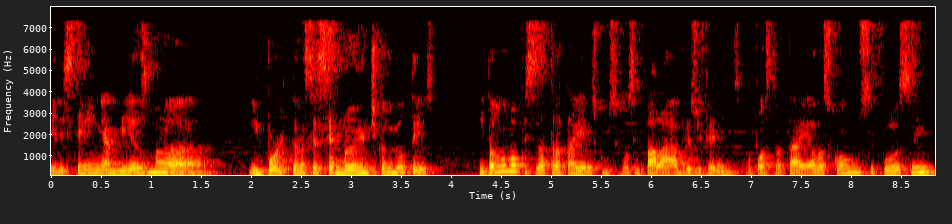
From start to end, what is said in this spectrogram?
eles têm a mesma importância semântica no meu texto. Então eu não vou precisar tratar eles como se fossem palavras diferentes. Eu posso tratar elas como se fossem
